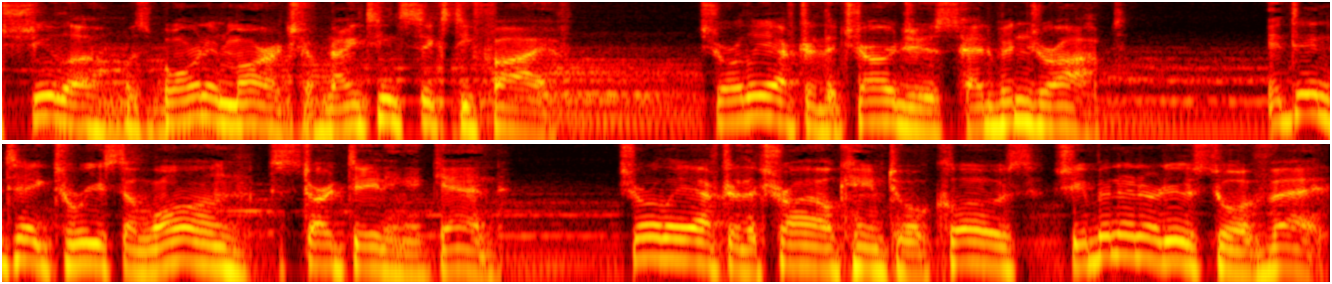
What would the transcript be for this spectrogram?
Sheila was born in March of 1965, shortly after the charges had been dropped. It didn't take Theresa long to start dating again. Shortly after the trial came to a close, she had been introduced to a vet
